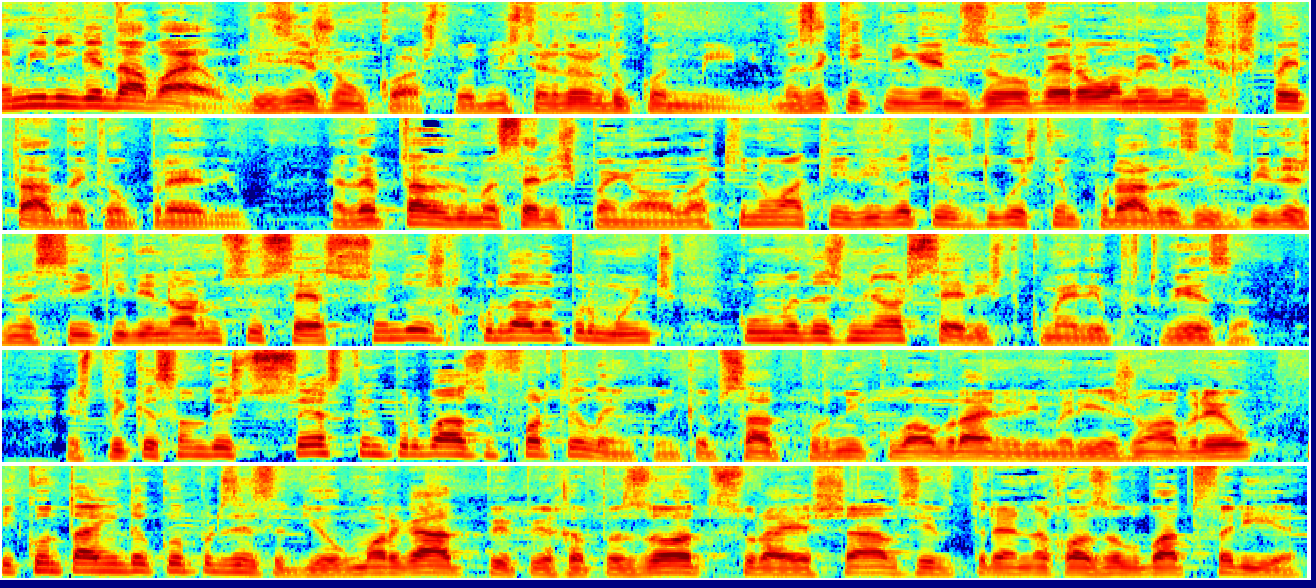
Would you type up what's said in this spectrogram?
A mim ninguém dá baile, dizia João Costa, o administrador do condomínio, mas aqui que ninguém nos ouve era o homem menos respeitado daquele prédio. Adaptada de uma série espanhola, Aqui Não Há Quem Viva teve duas temporadas exibidas na SIC e de enorme sucesso, sendo hoje recordada por muitos como uma das melhores séries de comédia portuguesa. A explicação deste sucesso tem por base o forte elenco, encabeçado por Nicolau Breiner e Maria João Abreu, e conta ainda com a presença de Diogo Morgado, Pepe Rapazote, Soraya Chaves e a veterana Rosa Lobato Faria.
